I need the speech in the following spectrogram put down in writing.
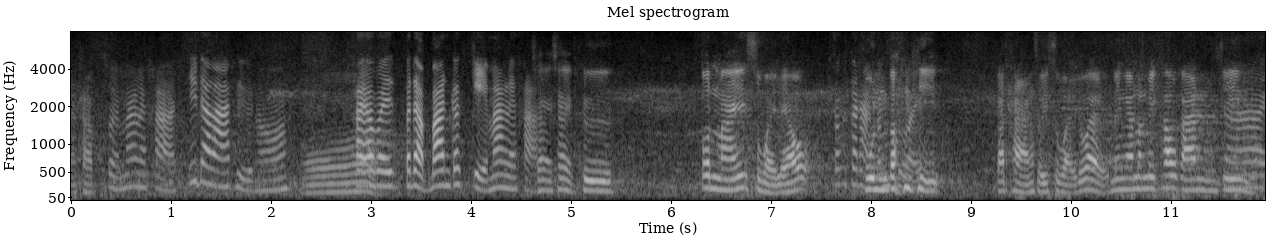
นะครับสวยมากเลยค่ะ ที่ดาราถือเนาะ โอ้ใครเอาไปประดับบ้านก็เก๋มากเลยค่ะ ใช่ใช่คือ ต้นไม้สวยแล้ว ต้องกระถางคุณต้ต้อองงสวย มีกระถางสวยๆด้วย ไม่งั้นมันไม่เข้ากันจริงใช่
